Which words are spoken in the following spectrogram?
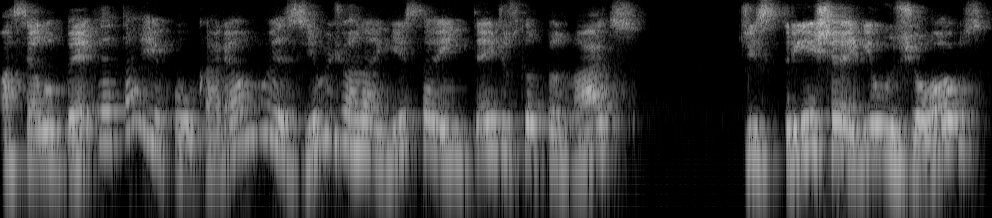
Marcelo Becker tá aí, pô. O cara é um exímio jornalista, entende os campeonatos, destrincha aí os jogos.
